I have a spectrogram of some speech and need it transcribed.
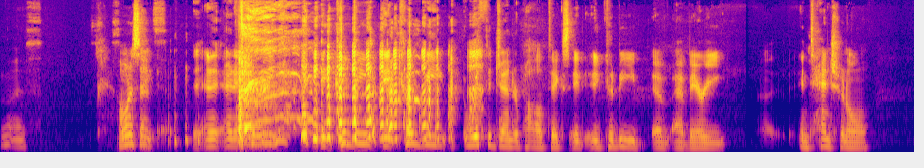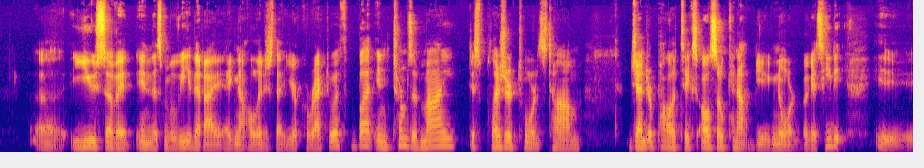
Yes. I want to say, and, and it could be, it could be, it could be with the gender politics. It it could be a, a very uh, intentional uh, use of it in this movie that I acknowledge that you're correct with. But in terms of my displeasure towards Tom, gender politics also cannot be ignored because he, did, eh,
